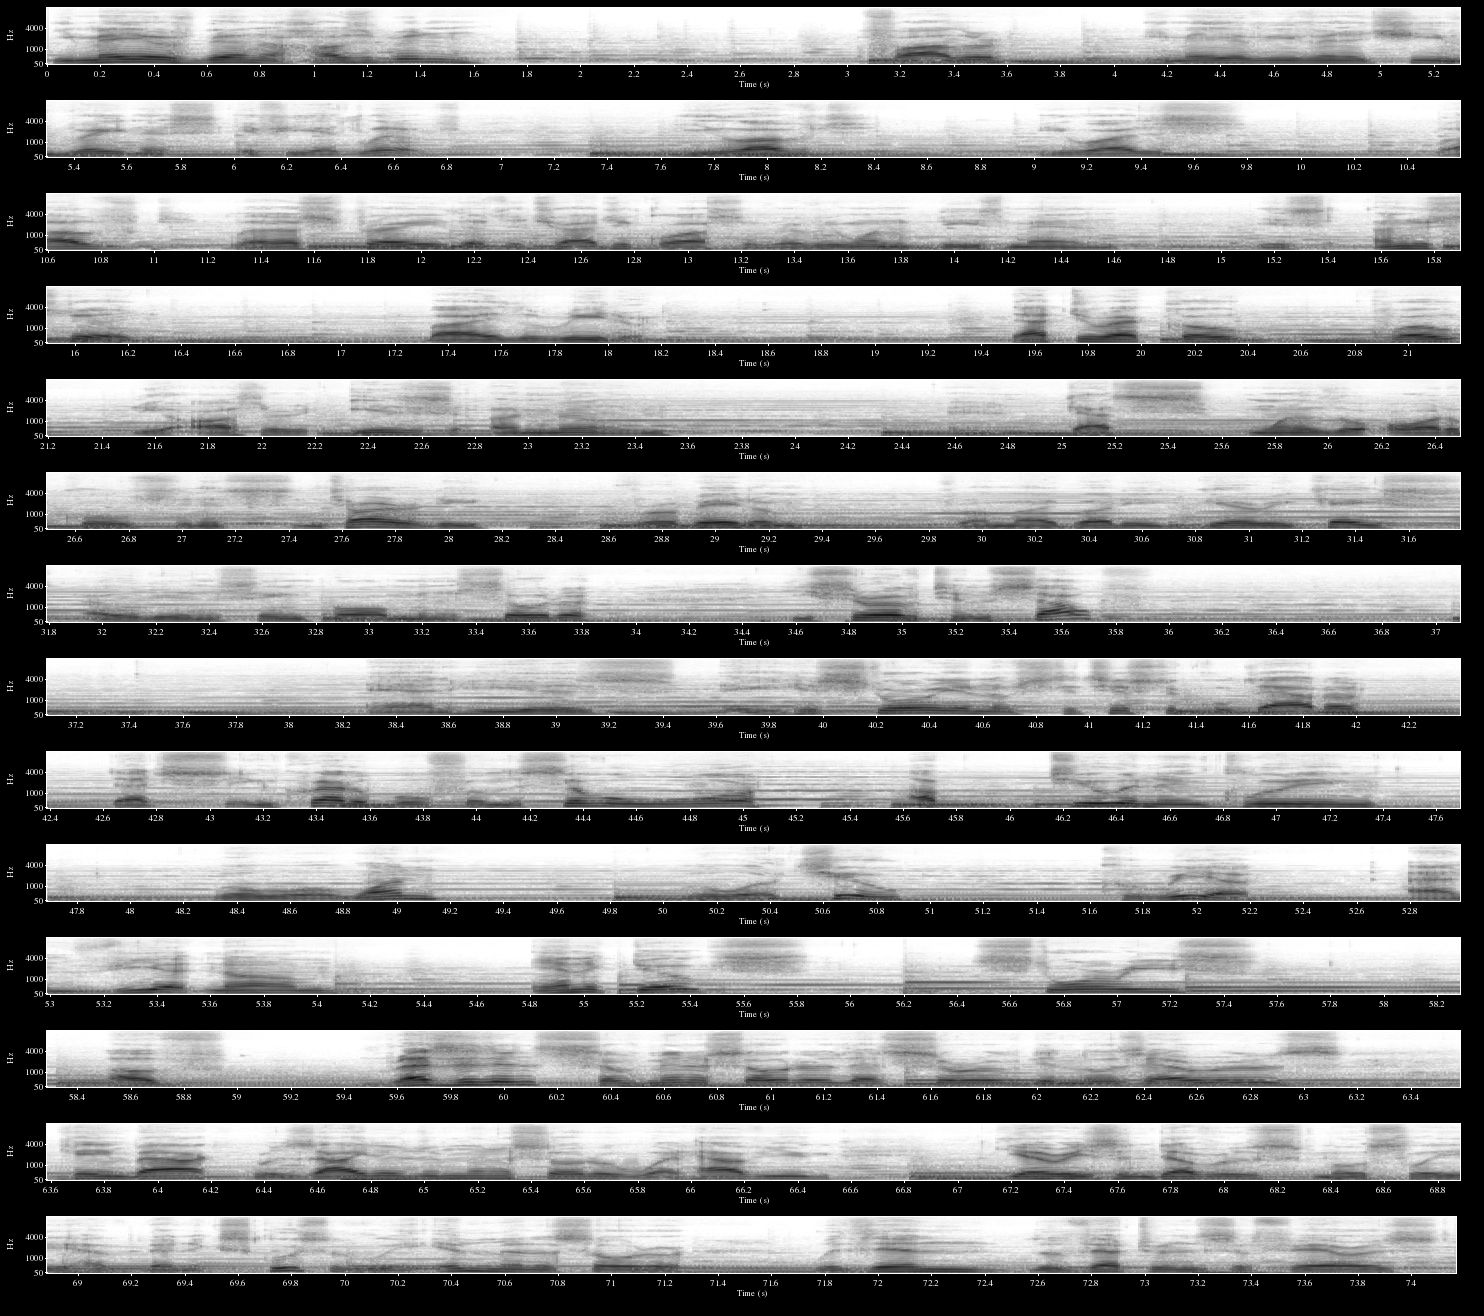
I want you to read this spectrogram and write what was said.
He may have been a husband, a father. He may have even achieved greatness if he had lived. He loved, he was loved. Let us pray that the tragic loss of every one of these men is understood by the reader. That direct quote, quote, the author is unknown, and that's one of the articles in its entirety, verbatim, from my buddy Gary Case out in St. Paul, Minnesota. He served himself, and he is a historian of statistical data that's incredible from the Civil War up to and including World War One, World War II, Korea, and Vietnam anecdotes, stories of residents of Minnesota that served in those eras, came back, resided in Minnesota, what have you. Gary's endeavors mostly have been exclusively in Minnesota within the Veterans Affairs.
